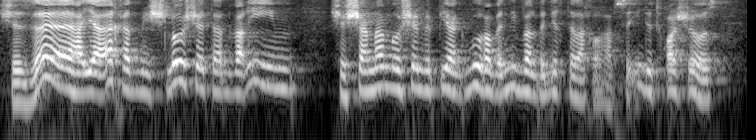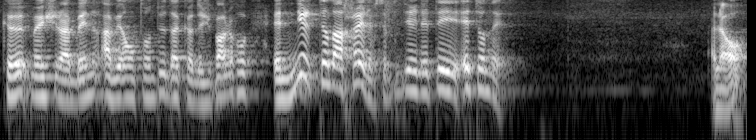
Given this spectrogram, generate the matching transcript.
שזה היה אחד משלושת הדברים ששמע משה מפי הגבורה ונבהל ונרתע לאחוריו. C'est une des trois choses que Moshe Rabbeinu avait entendu d'Akadosh Baruch Hu, et nirte לאחריו, c'est-à-dire il était étonné. Alors,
